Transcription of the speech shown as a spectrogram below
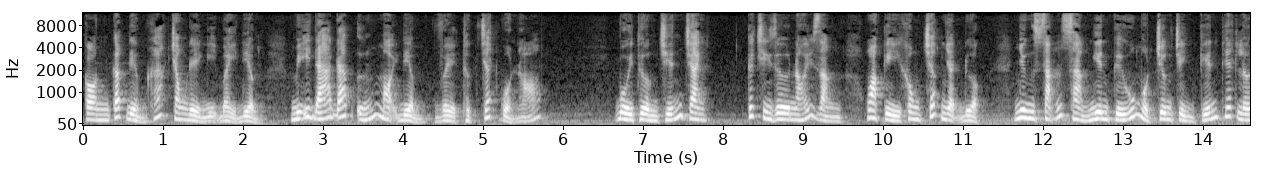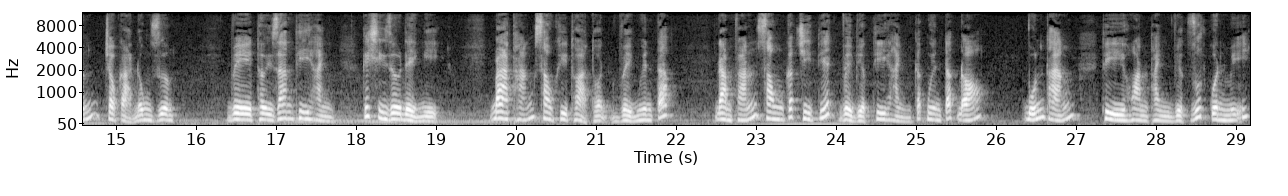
Còn các điểm khác trong đề nghị 7 điểm, Mỹ đã đáp ứng mọi điểm về thực chất của nó. Bồi thường chiến tranh, Kissinger nói rằng Hoa Kỳ không chấp nhận được, nhưng sẵn sàng nghiên cứu một chương trình kiến thiết lớn cho cả Đông Dương. Về thời gian thi hành, Kissinger đề nghị 3 tháng sau khi thỏa thuận về nguyên tắc, đàm phán xong các chi tiết về việc thi hành các nguyên tắc đó. 4 tháng thì hoàn thành việc rút quân Mỹ.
